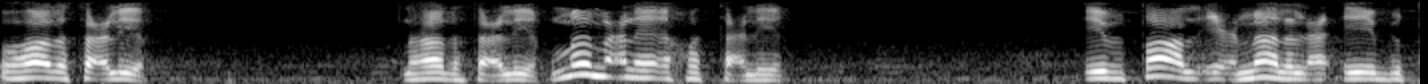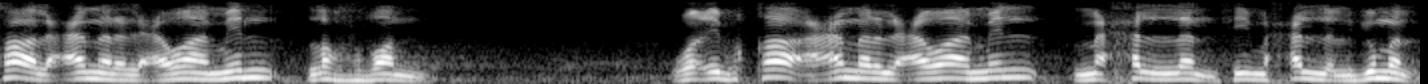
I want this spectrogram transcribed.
وهذا تعليق. هذا تعليق. ما معنى يا إخوة التعليق؟ إبطال إعمال الع... إبطال عمل العوامل لفظا وإبقاء عمل العوامل محلا في محل الجمل.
